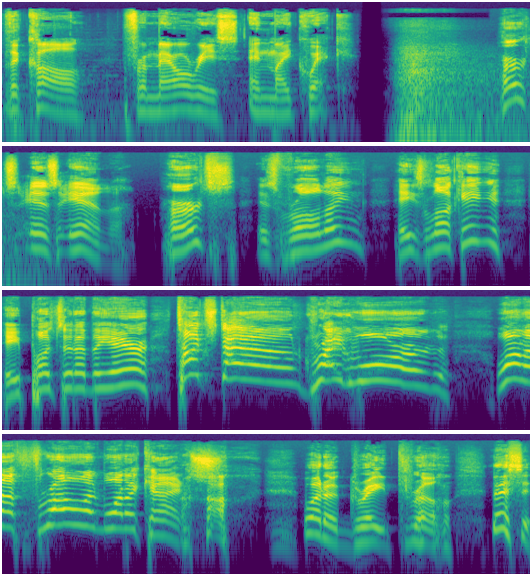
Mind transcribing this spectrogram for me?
the call from Merrill Reese and Mike Quick. Hurts is in. Hurts is rolling. He's looking. He puts it in the air. Touchdown, Greg Ward. What a throw and what a catch. What a great throw. Listen,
